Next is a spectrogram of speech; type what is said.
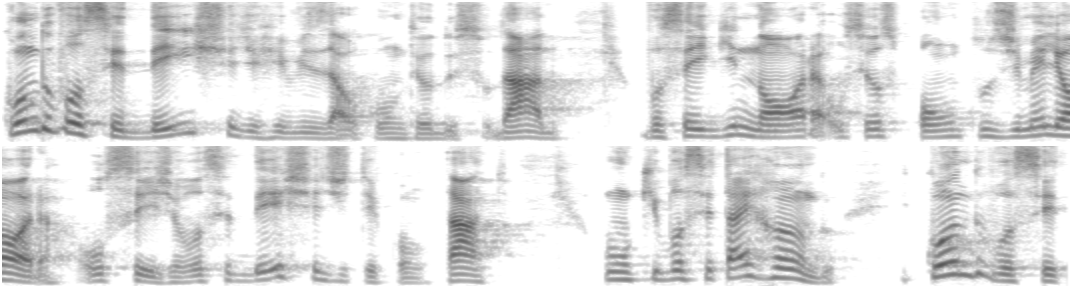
Quando você deixa de revisar o conteúdo estudado, você ignora os seus pontos de melhora, ou seja, você deixa de ter contato com o que você está errando. E quando você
